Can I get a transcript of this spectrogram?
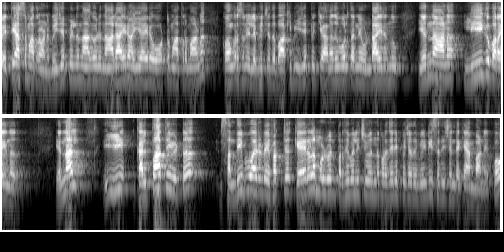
വ്യത്യാസം മാത്രമാണ്. ബി ജെ പിയിൽ നിന്നാകെ ഒരു നാലായിരം അയ്യായിരം വോട്ട് മാത്രമാണ് കോൺഗ്രസിന് ലഭിച്ചത്. ബാക്കി ബി ജെ പിക്ക് അതുപോലെ തന്നെ ഉണ്ടായിരുന്നു എന്നാണ് ലീഗ് പറയുന്നത്. എന്നാൽ ഈ കൽപ്പാത്തി വിട്ട് സന്ദീപ് വാര്യരുടെ ഇഫക്റ്റ് കേരളം മുഴുവൻ പ്രതിഫലിച്ചു എന്ന് പ്രചരിപ്പിച്ചത് വി ഡി സതീശന്റെ ക്യാമ്പാണ്. ഇപ്പോൾ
